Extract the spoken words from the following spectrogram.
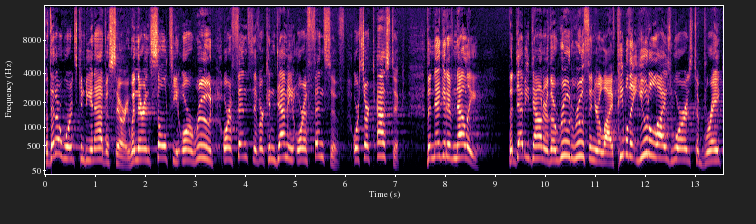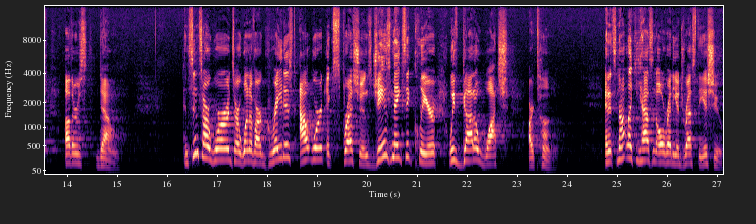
But then our words can be an adversary when they're insulting or rude or offensive or condemning or offensive or sarcastic. The negative Nelly, the Debbie Downer, the rude Ruth in your life, people that utilize words to break others down. And since our words are one of our greatest outward expressions, James makes it clear we've got to watch our tongue. And it's not like he hasn't already addressed the issue.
